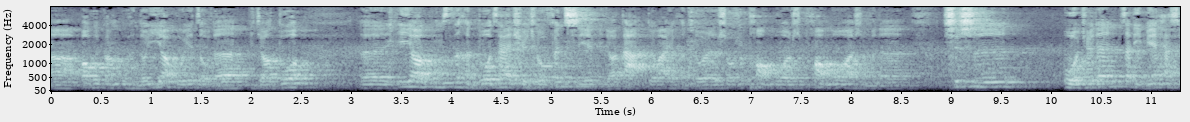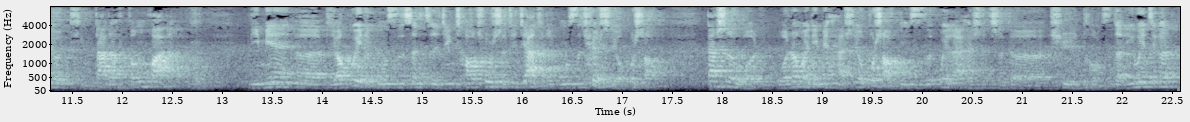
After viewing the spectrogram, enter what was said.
啊，包括港股很多医药股也走的比较多。呃，医药公司很多在雪球分歧也比较大，对吧？有很多人说是泡沫，是泡沫啊什么的。其实我觉得这里面还是有挺大的分化的。里面呃比较贵的公司，甚至已经超出实际价值的公司，确实有不少。但是我我认为里面还是有不少公司未来还是值得去投资的，因为这个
